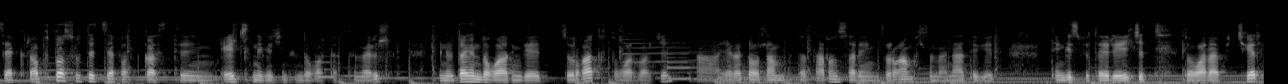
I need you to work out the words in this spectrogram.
За Роботос үтээцээ подкастын ээлж нэгэн шинэхэн дугаар тавтамаар л энэ удаагийн дугаар ингээд 6 дахь дугаар болж байна. Аа яг одоо Улаанбаатарт 10 сарын 6 болсон байна. Тэгээд Тэнгис бит хоёр ээлжид дугаараа бичгээр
